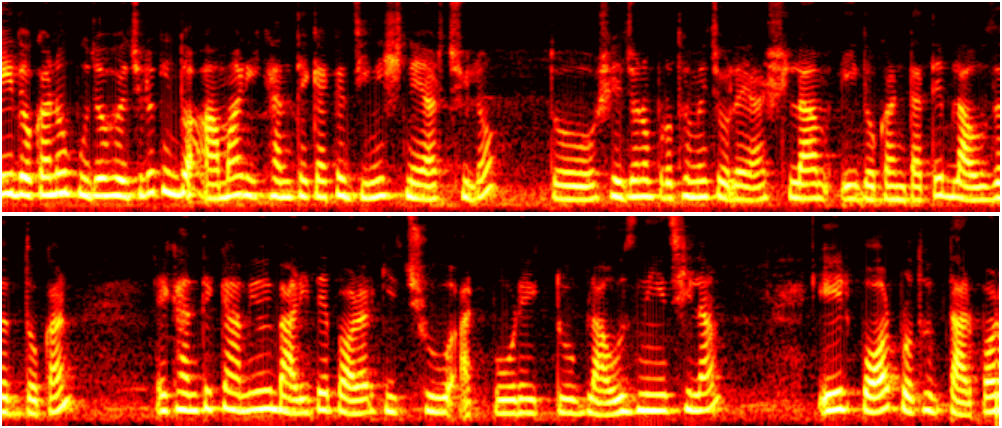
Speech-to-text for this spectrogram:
এই দোকানেও পুজো হয়েছিল, কিন্তু আমার এখান থেকে একটা জিনিস নেয়ার ছিল। তো সেই জন্য প্রথমে চলে আসলাম এই দোকানটাতে, ব্লাউজের দোকান। এখান থেকে আমি ওই বাড়িতে পরার কিছু আর পরে একটু ব্লাউজ নিয়েছিলাম। এরপর প্রথম, তারপর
